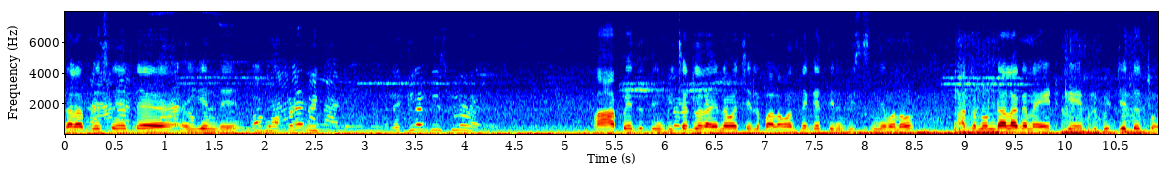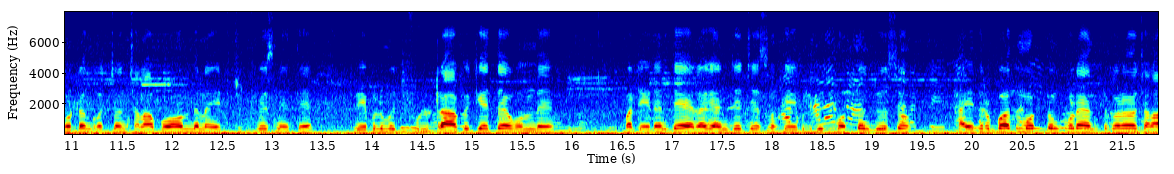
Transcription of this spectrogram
సెలబ్రేషన్ అయితే అయ్యింది. పాప అయితే తినిపించట్లేదు. అయినా మా చెల్లి బలవంతంగా తినిపిస్తుంది మనం. అక్కడ నుండి అలాగ నైట్ కేబుల్ బ్రిడ్జ్ అయితే చూడడానికి వచ్చాం. చాలా బాగుంది నైట్ సిచ్యువేషన్ అయితే. కేబుల్ బ్రిడ్జ్ ఫుల్ ట్రాఫిక్ అయితే ఉంది. బట్ ఏంటంటే ఎలాగ ఎంజాయ్ చేసాం? కేబుల్ బ్రిడ్జ్ మొత్తం చూసాం. హైదరాబాద్ మొత్తం కూడా ఎంత కూడా చాలా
